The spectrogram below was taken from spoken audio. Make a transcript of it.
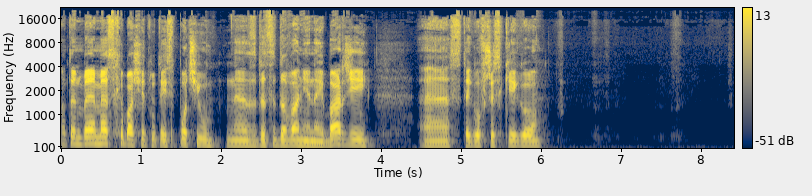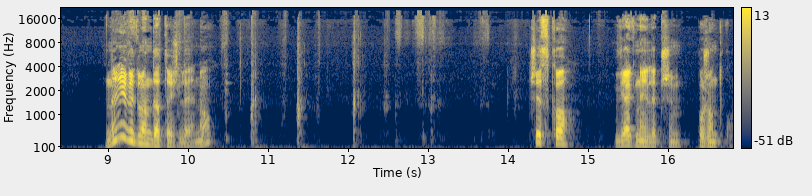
No ten BMS chyba się tutaj spocił e, zdecydowanie najbardziej e, z tego wszystkiego. No nie wygląda to źle, no. Wszystko w jak najlepszym porządku.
